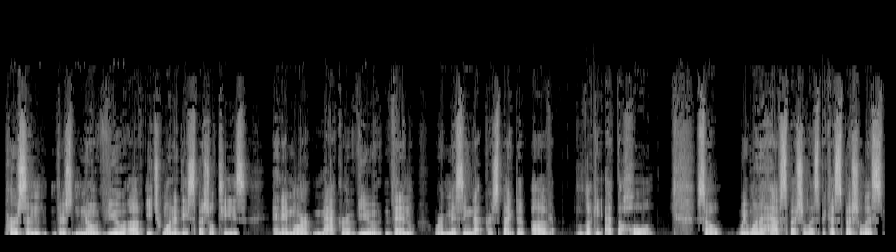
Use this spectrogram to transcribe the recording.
person, there's no view of each one of these specialties in a more macro view, then we're missing that perspective of looking at the whole. So we want to have specialists because specialists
